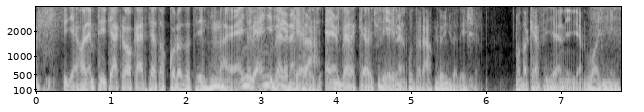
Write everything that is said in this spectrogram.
figyelj, ha nem tiltják le a kártyát, akkor az a cég hibája. Ennyi, ennyi bele kell, rá, hogy, ennyi bele kell, hogy férjen. Figyeljenek oda rá a könyvelésen. Oda kell figyelni, igen. Vagy min.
